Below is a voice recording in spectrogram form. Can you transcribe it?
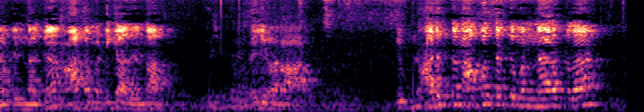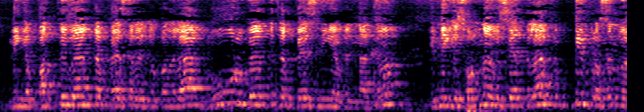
அப்படின்னாக்க ஆட்டோமேட்டிக்கா அது என்ன ஆகும்? வெளியே வர ஆரம்பிச்சிடும் அடுத்த நாற்பத்தெட்டு மணி நேரத்துல நீங்க பத்து பேர்கிட்ட பேசுறதுக்கு பதிலா நூறு பேர்கிட்ட பேசுனீங்க அப்படின்னாக்கும் இன்னைக்கு சொன்ன விஷயத்துல 50%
